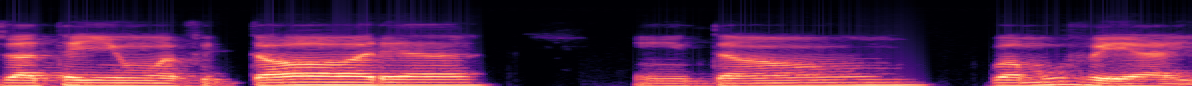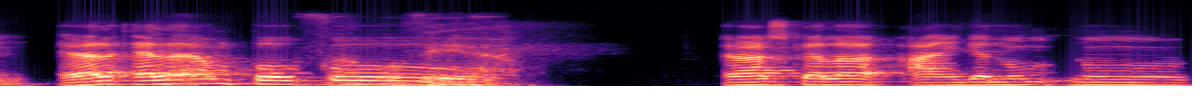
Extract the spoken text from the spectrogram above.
já tem uma vitória, então vamos ver aí. Ela, ela é um Vamos ver. pouco, eu acho que ela ainda não, não,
